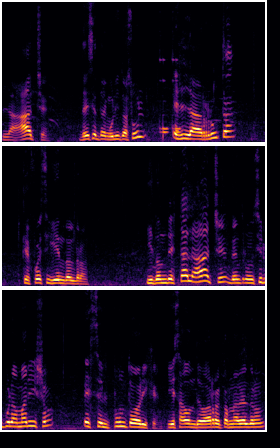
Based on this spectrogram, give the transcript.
la H de ese triangulito azul es la ruta que fue siguiendo el dron. Y donde está la H dentro de un círculo amarillo es el punto de origen y es a donde va a retornar el dron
